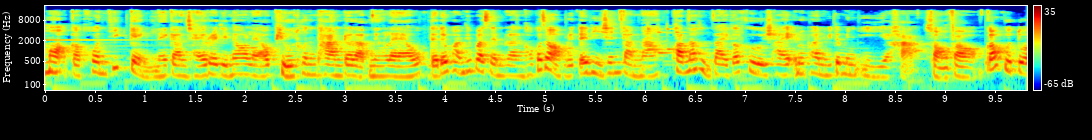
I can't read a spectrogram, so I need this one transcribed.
เหมาะกับคนที่เก่งในการใช้เรตินอลแล้ว ผิวทนทานระดับหนึ่งแล้ว แต่ด้วยความที่เปอร์เซ็นต์แรงเขาก็จะออกฤทธิ์ได้ดีเช่นกันนะ ความน่าสนใจก็คือใช้อนุพันธ์วิตามินอ e ีอะค่ะสองฟอร์มก็คือตัว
